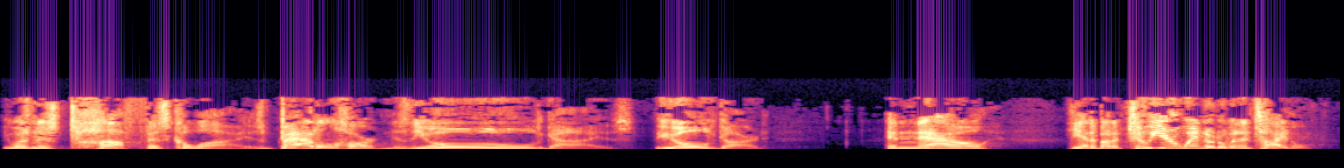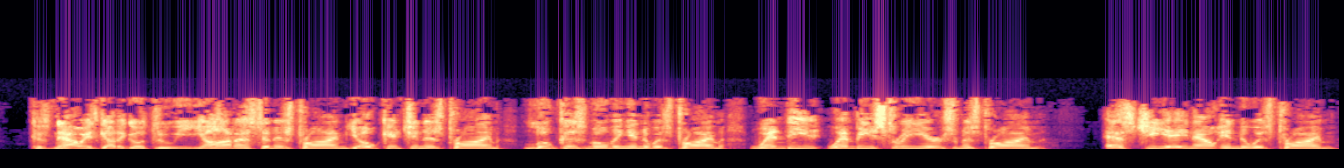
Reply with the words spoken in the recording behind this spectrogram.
He wasn't as tough as Kawhi, as battle hardened as the old guys, the old guard. And now he had about a two year window to win a title. Because now he's got to go through Giannis in his prime, Jokic in his prime, Luka's moving into his prime, Wendy, Wemby's three years from his prime, SGA now into his prime.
